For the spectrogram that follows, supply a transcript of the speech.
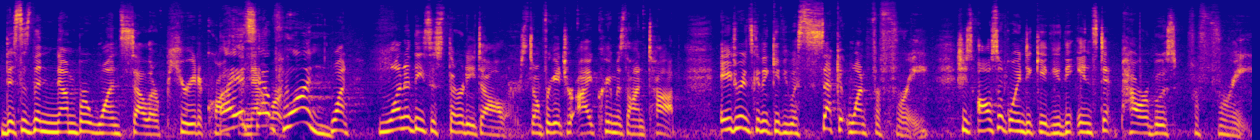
This is the number one seller, period, across By the itself, network. one. One. One of these is $30. Don't forget your eye cream is on top. Adrienne's gonna give you a second one for free. She's also going to give you the Instant Power Boost for free.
